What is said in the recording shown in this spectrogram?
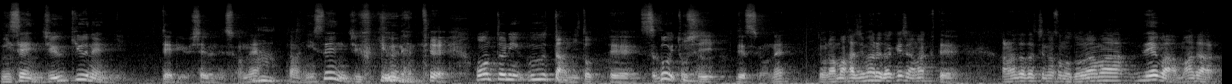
2019年にデビューしてるんですよね、うん。だから2019年って本当にウータンにとってすごい年ですよね。ドラマ始まるだけじゃなくてあなたたちのそのドラマではまだ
